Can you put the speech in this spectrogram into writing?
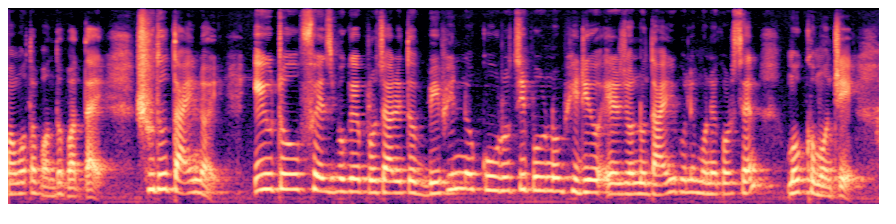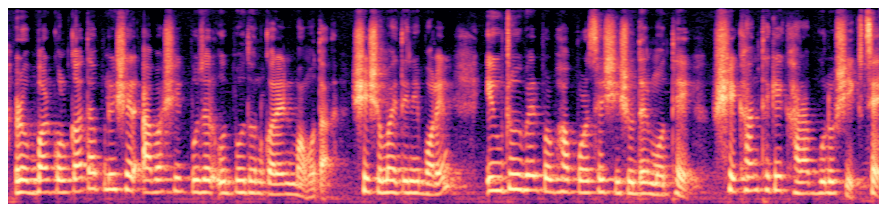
মমতা বন্দ্যোপাধ্যায়। শুধু তাই নয়, ইউটিউব, ফেসবুকে প্রচারিত বিভিন্ন কুরুচিপূর্ণ ভিডিও এর জন্য দায়ী বলে মনে করছেন মুখ্যমন্ত্রী। রোববার কলকাতা পুলিশের আবাসিক পূজার উদ্বোধন করেন মমতা। সে সময় তিনি বলেন, ইউটিউবের প্রভাব পড়েছে শিশুদের মধ্যে, সেখান থেকে খারাপগুলো শিখছে।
